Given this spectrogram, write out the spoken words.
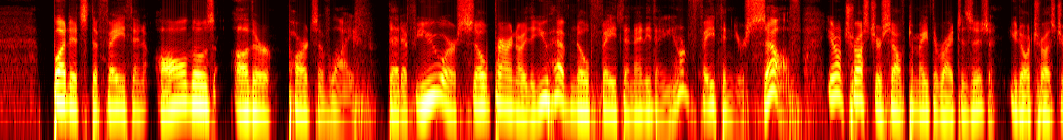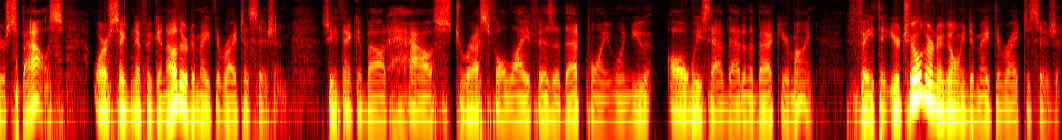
but it's the faith in all those other parts of life that if you are so paranoid that you have no faith in anything, you don't have faith in yourself, you don't trust yourself to make the right decision, you don't trust your spouse or significant other to make the right decision. So you think about how stressful life is at that point when you always have that in the back of your mind faith that your children are going to make the right decision.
